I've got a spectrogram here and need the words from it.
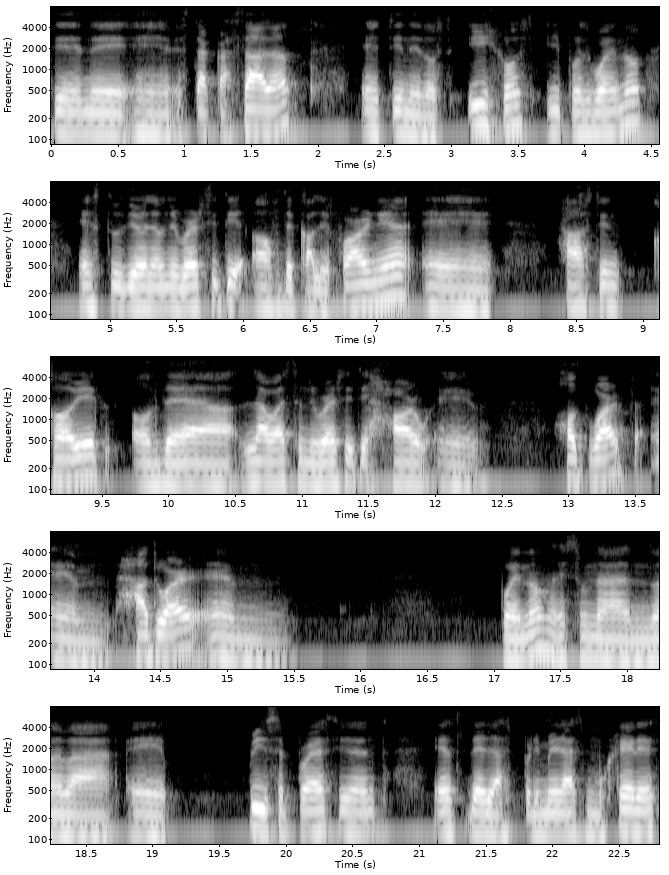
tiene, eh, está casada, eh, tiene dos hijos y pues bueno, estudió en la University of the California, eh, Houston College of the Lawrence University, Harvard, em, em, bueno, es una nueva vicepresidenta, es de las primeras mujeres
